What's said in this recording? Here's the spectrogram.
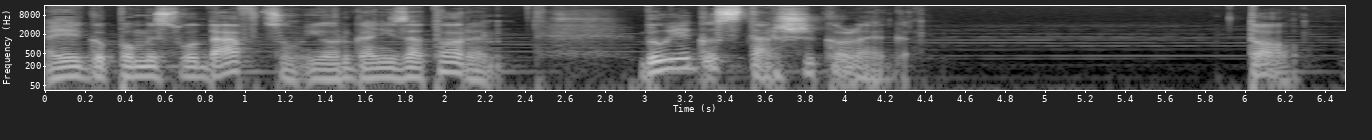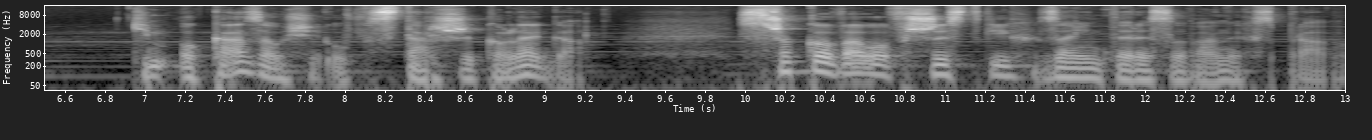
a jego pomysłodawcą i organizatorem był jego starszy kolega. To, kim okazał się ów starszy kolega, zszokowało wszystkich zainteresowanych sprawą.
